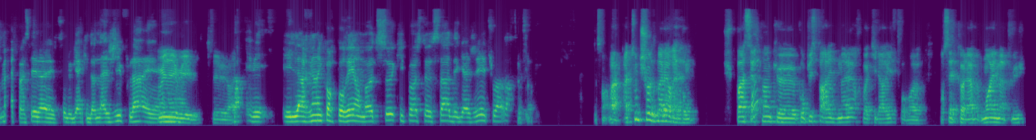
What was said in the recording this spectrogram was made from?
images passer là, c'est le gars qui donne la gifle là et oui oui, oui. Vrai. Et, il l'a réincorporé en mode ceux qui postent ça dégagés, tu vois. C'est ça. Voilà. À toute chose malheur est bon. Je suis pas certain que qu'on puisse parler de malheur quoi qu'il arrive pour euh, pour cette collab. Moi, elle m'a plu.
